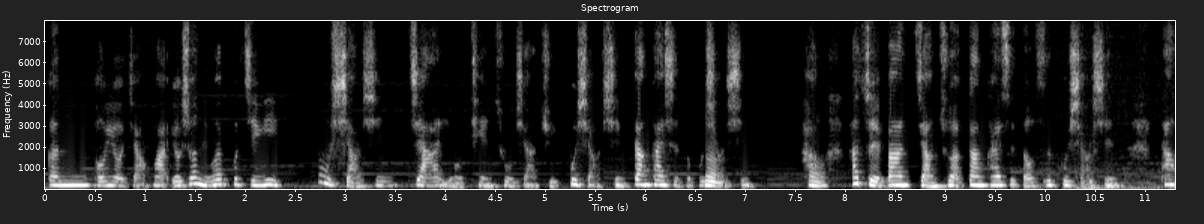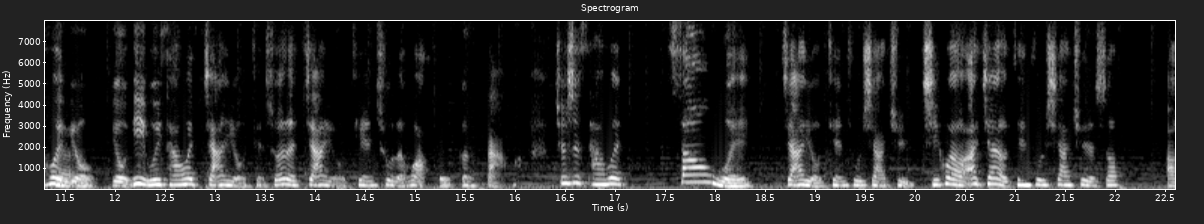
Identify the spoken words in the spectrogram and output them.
跟朋友讲话，有时候你会不经意不小心加油添醋下去，不小心刚开始都不小心。嗯好，他嘴巴讲出来，刚开始都是不小心，他会有有意为他会加油添，所谓的加油添醋的话，火更大嘛，就是他会稍微加油添醋下去。奇怪哦，啊，加油添醋下去的时候，啊，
